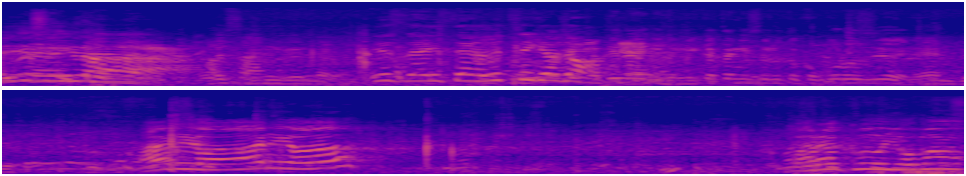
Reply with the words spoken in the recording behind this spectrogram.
いいですいいだいいっすね。いいっすね打っていきましょうあるよあるよバラコ4番ゴ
